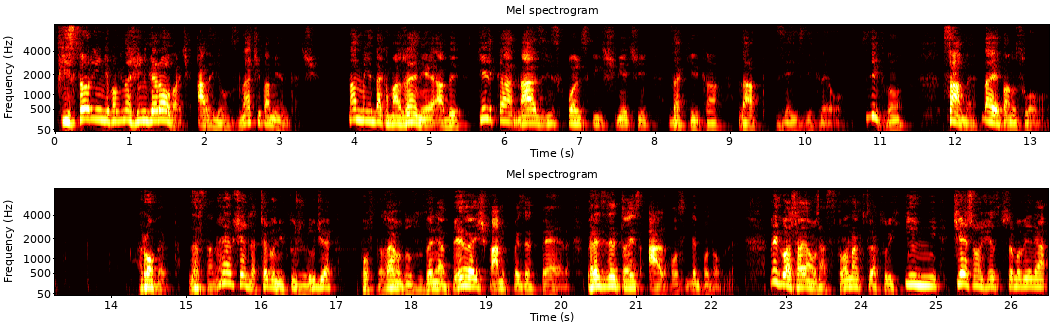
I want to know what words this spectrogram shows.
W historii nie powinno się ingerować, ale ją znać i pamiętać. Mamy jednak marzenie, aby kilka nazwisk polskich śmieci za kilka lat z niej zniknęło. Znikną. Same, daję panu słowo. Robert zastanawiał się, dlaczego niektórzy ludzie powtarzają do złudzenia byłeś pan w PZPR. Prezydent to jest Alfons i tym podobne. Wygłaszają na stronach, na których inni cieszą się z przemówienia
